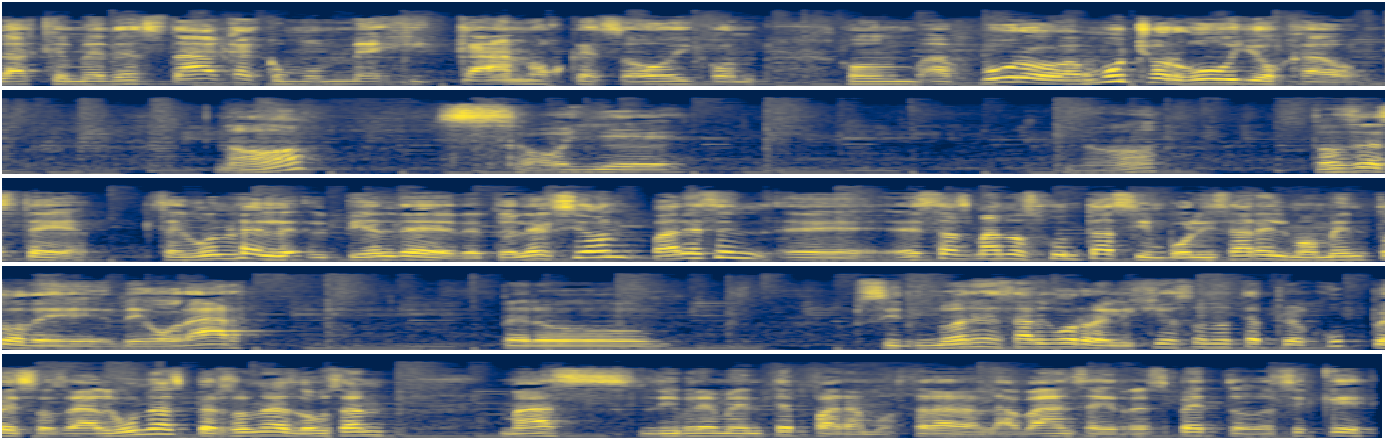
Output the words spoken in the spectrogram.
la que me destaca como mexicano que soy, con, con a a mucho orgullo, cabrón. ¿No? Oye. ¿No? Entonces, este, según el, piel de, tu elección, parecen eh, estas manos juntas simbolizar el momento de, de orar. Pero si no eres algo religioso, no te preocupes. O sea, algunas personas lo usan más libremente para mostrar alabanza y respeto. Así que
